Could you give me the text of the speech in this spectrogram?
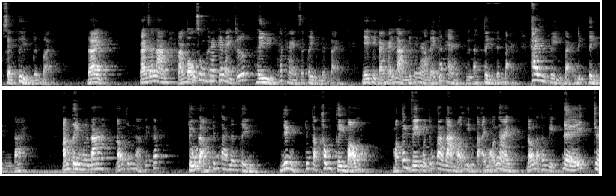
sẽ tìm đến bạn. Đây bạn sẽ làm, bạn bổ sung hai cái này trước thì khách hàng sẽ tìm đến bạn. Vậy thì bạn hãy làm như thế nào để khách hàng người ta tìm đến bạn, thay vì bạn đi tìm người ta? Bạn tìm người ta, đó chính là cái cách chủ động chúng ta nên tìm. Nhưng chúng ta không kỳ vọng mà cái việc mà chúng ta làm ở hiện tại mỗi ngày, đó là cái việc để cho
